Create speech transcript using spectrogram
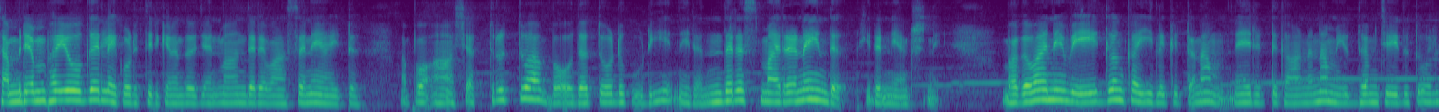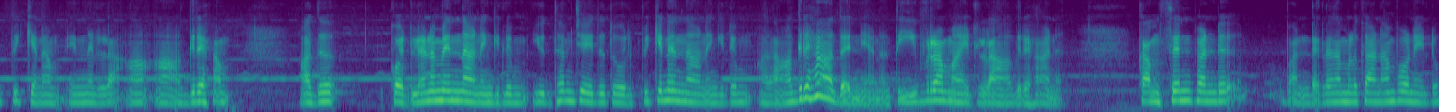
സംരംഭയോഗമല്ലേ കൊടുത്തിരിക്കുന്നത് ജന്മാന്തര വാസനയായിട്ട്. അപ്പോൾ ആ ശത്രുത്വ ബോധത്തോടു കൂടി നിരന്തര സ്മരണയുണ്ട് ഹിരണ്യാക്ഷന്. ഭഗവാനെ വേഗം കയ്യിൽ കിട്ടണം നേരിട്ട് കാണണം യുദ്ധം ചെയ്ത് തോൽപ്പിക്കണം എന്നുള്ള ആ ആഗ്രഹം അത് കൊല്ലണമെന്നാണെങ്കിലും യുദ്ധം ചെയ്ത് തോൽപ്പിക്കണമെന്നാണെങ്കിലും ആഗ്രഹം തന്നെയാണ്. തീവ്രമായിട്ടുള്ള ആഗ്രഹമാണ്. കംസൻ പണ്ട് പണ്ടല്ല നമ്മൾ കാണാൻ പോണേല്ലോ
